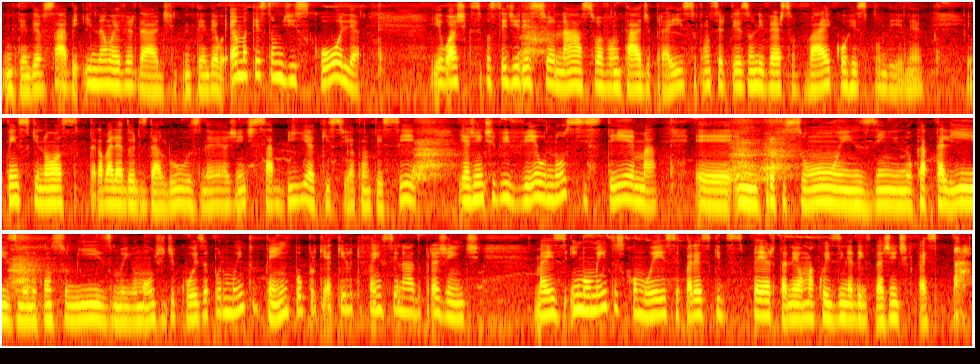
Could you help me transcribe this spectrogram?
entendeu? Sabe? E não é verdade, entendeu? É uma questão de escolha e eu acho que se você direcionar a sua vontade para isso, com certeza o universo vai corresponder, né? Eu penso que nós, trabalhadores da luz, né, a gente sabia que isso ia acontecer e a gente viveu no sistema, é, em profissões, em, no capitalismo, no consumismo, em um monte de coisa por muito tempo, porque é aquilo que foi ensinado para gente. Mas em momentos como esse, parece que desperta, né, uma coisinha dentro da gente que faz pá,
